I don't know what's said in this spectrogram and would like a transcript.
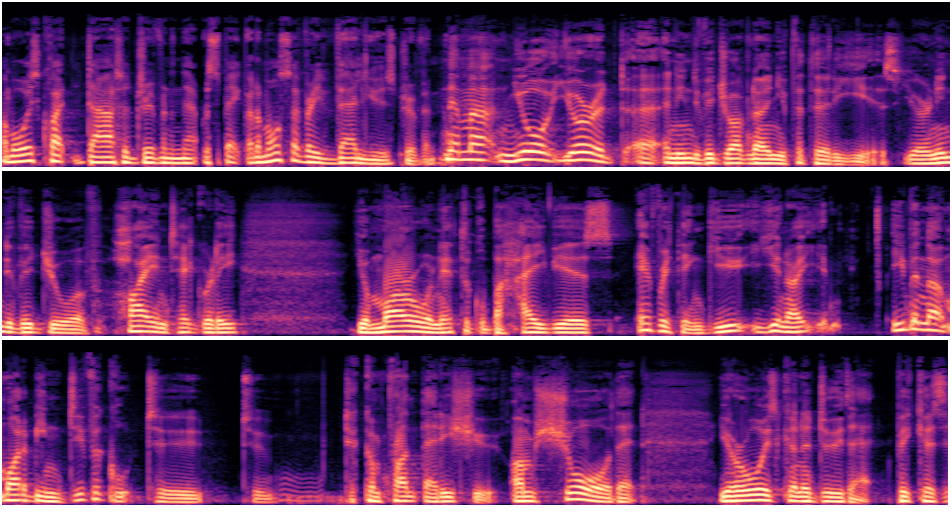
I'm always quite data driven in that respect, but I'm also very values driven. Now, Martin, you're you're a, uh, an individual. I've known you for thirty years. You're an individual of high integrity. Your moral and ethical behaviours, everything. You you know, even though it might have been difficult to to to confront that issue, I'm sure that you're always going to do that because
